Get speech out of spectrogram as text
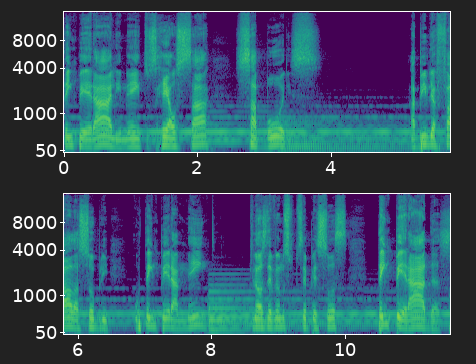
temperar alimentos, realçar sabores. A Bíblia fala sobre o temperamento, que nós devemos ser pessoas temperadas,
